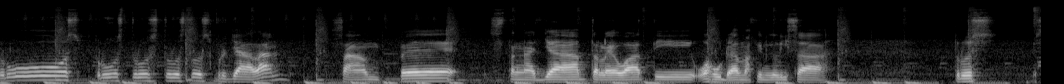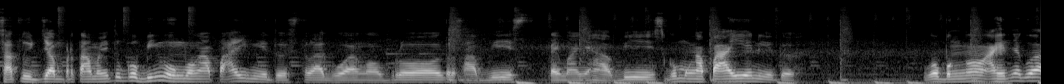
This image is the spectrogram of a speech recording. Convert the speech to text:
terus terus terus terus terus berjalan sampai setengah jam terlewati. Wah udah makin gelisah. Terus satu jam pertama itu gue bingung mau ngapain gitu. Setelah gue ngobrol terus habis temanya habis gue mau ngapain gitu. Gue bengong akhirnya gue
